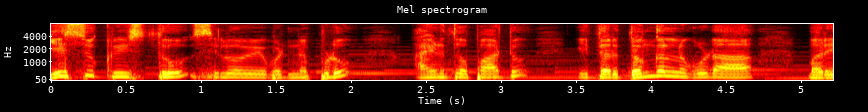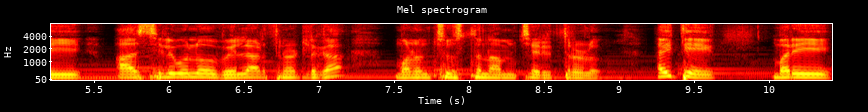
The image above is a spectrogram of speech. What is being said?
యేసుక్రీస్తు సిలువ వేయబడినప్పుడు ఆయనతో పాటు ఇద్దరు దొంగలను కూడా మరి ఆ సిలువలో వేలాడుతున్నట్లుగా మనం చూస్తున్నాం చరిత్రలో. అయితే మరి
